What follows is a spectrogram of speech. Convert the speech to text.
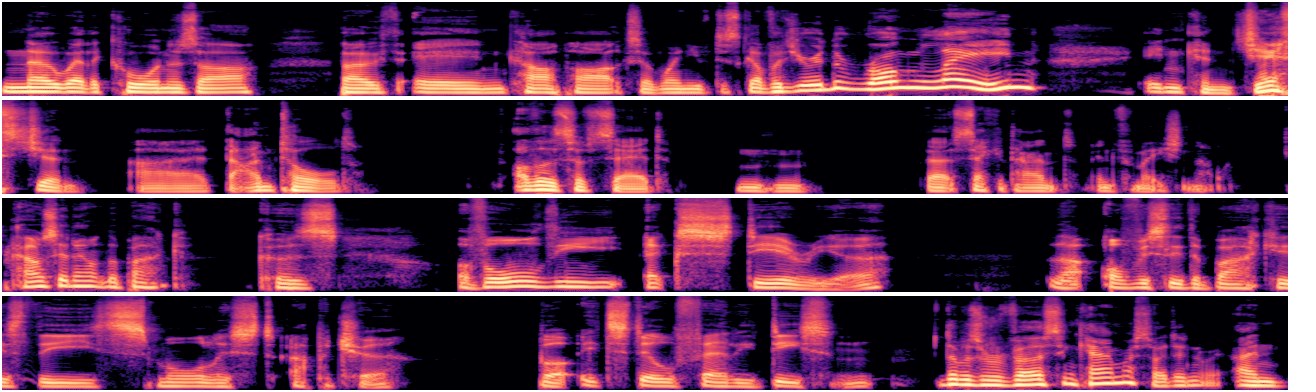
know where the corners are, both in car parks and when you've discovered you're in the wrong lane in congestion. Uh, I'm told. Others have said. Mm-hmm. That's secondhand information, that one. How's it out the back? Because of all the exterior, that obviously the back is the smallest aperture, but it's still fairly decent. There was a reversing camera, so I didn't, and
